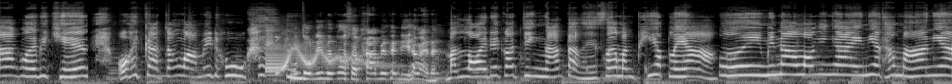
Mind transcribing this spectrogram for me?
มากเลยพี่เคนโอ้ยกัดจังหวะไม่ถูกตรงนี้มันก็สภาพไม่ค่อยดีเท่าไหร่นะมันลอยได้ก็จริงนะแต่เลเซอร์มันเพียบเลยอะเฮ้ยไม่น่าลอยยังไงเนี่ยถ้ามาเนี่ย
